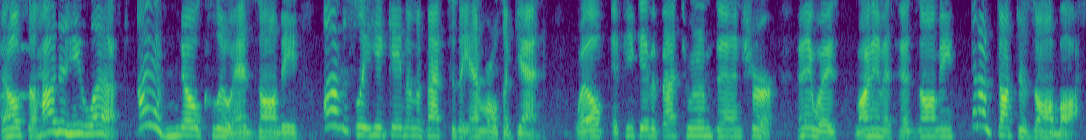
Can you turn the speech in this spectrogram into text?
And also, how did he left? I have no clue, Head Zombie. Obviously, he gave him it back to the emeralds again. Well, if he gave it back to him, then sure. Anyways, my name is Head Zombie, and I'm Dr. Zomboss.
